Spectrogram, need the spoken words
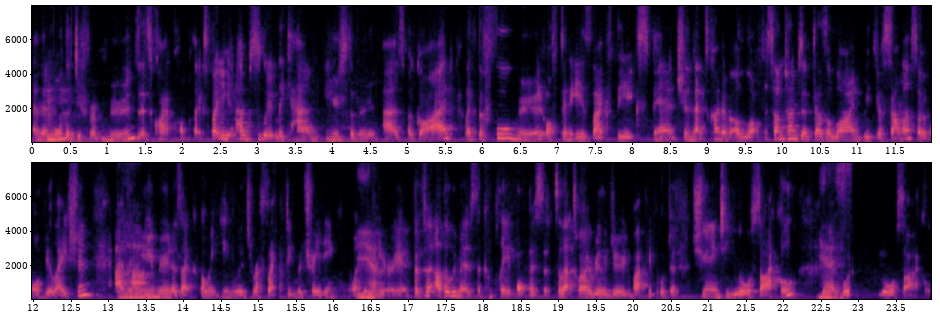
and then mm-hmm. all the different moons. It's quite complex, but you absolutely can use the moon as a guide. Like the full moon often is like the expansion. That's kind of a lot. Sometimes it does align with your summer, so ovulation, and uh-huh. the new moon is like going inwards, reflecting, retreating on yeah. your period. But for other women, it's the complete opposite. So that's why I really do invite people to tune into your cycle yes. and work your cycle.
